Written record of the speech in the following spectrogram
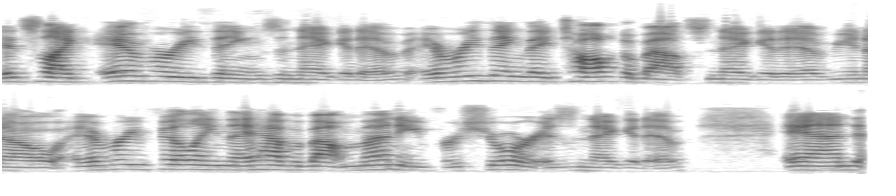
It's like everything's negative. Everything they talk about's negative. You know, every feeling they have about money for sure is negative and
